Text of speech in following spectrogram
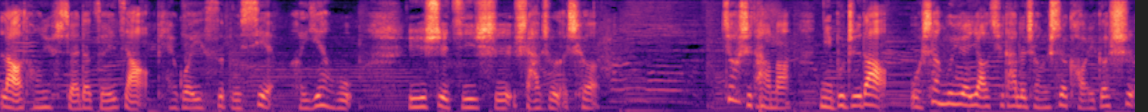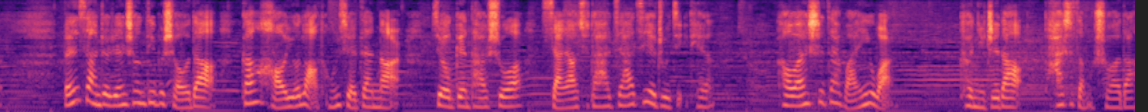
老同学的嘴角撇过一丝不屑和厌恶，于是及时刹住了车。就是他吗？你不知道，我上个月要去他的城市考一个试，本想着人生地不熟的，刚好有老同学在那儿，就跟他说想要去他家借住几天，考完试再玩一玩。可你知道他是怎么说的？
